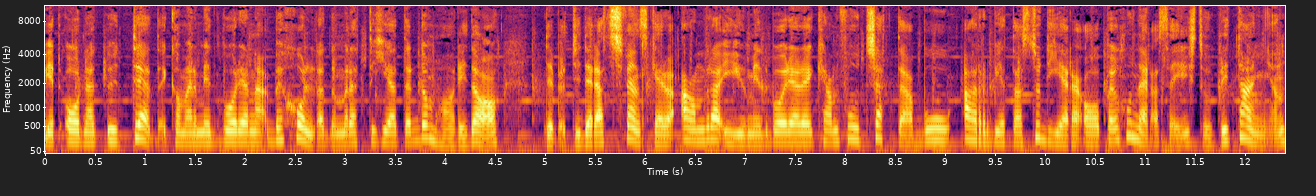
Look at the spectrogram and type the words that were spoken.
Vid ett ordnat utträde kommer medborgarna behålla de rättigheter de har idag. Det betyder att svenskar och andra EU-medborgare kan fortsätta bo, arbeta, studera och pensionera sig i Storbritannien.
